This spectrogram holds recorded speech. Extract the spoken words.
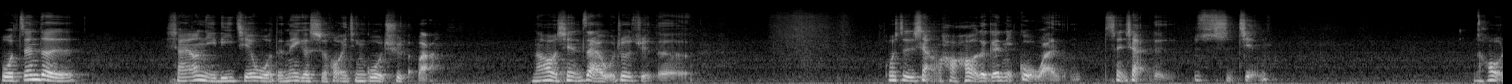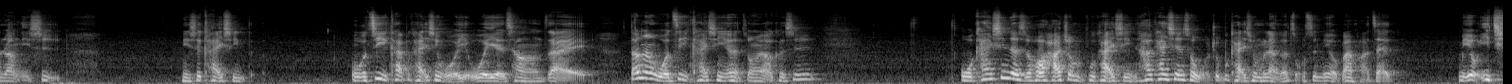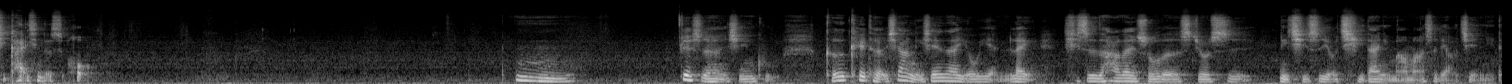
我真的想要你理解我的那个时候已经过去了吧。然后现在我就觉得。我只是想好好的跟你过完剩下的时间，然后让你是你是开心的。我自己开不开心，我也我也常常在。当然，我自己开心也很重要。可是我开心的时候，他就不开心；他开心的时候，我就不开心。我们两个总是没有办法在没有一起开心的时候。嗯，确实很辛苦。可是 Kate，像你现在有眼泪，其实他在说的就是你其实有期待你妈妈是了解你的，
